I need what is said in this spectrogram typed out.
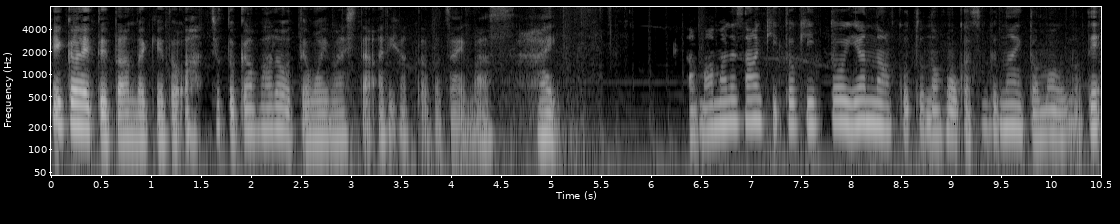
控えてたんだけど、あ、ちょっと頑張ろうって思いました。ありがとうございます。はい。あ、ままるさん、きっときっと嫌なことの方が少ないと思うので、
